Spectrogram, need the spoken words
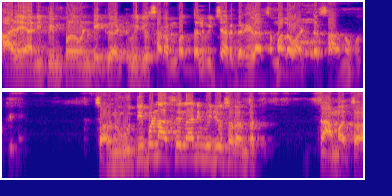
आळे आणि पिंपळवंडी गट विजू सरांबद्दल विचार करेल असं मला वाटतं. सहानुभूतीने. सहानुभूती पण असेल आणि विजय सरांचा कामाचा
